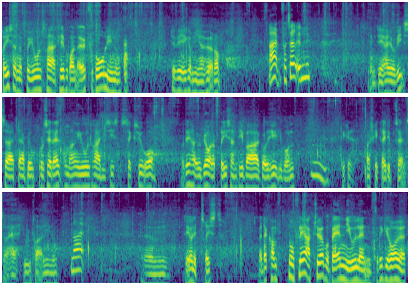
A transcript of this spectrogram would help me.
Priserne på juletræer og klippegrønt er jo ikke for gode lige nu. Det ved jeg ikke, om I har hørt om. Nej, fortæl endelig. Jamen, det har jo vist sig, at der er blevet produceret alt for mange juletræer de sidste 6-7 år. Og det har jo gjort, at priserne de bare er gået helt i bunden. Mm. Det kan faktisk ikke rigtig betale sig at have juletræer lige nu. Nej. Øhm, det er jo lidt trist. Men der kom nogle flere aktører på banen i udlandet, og det gjorde jo, at,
